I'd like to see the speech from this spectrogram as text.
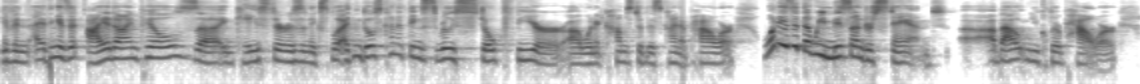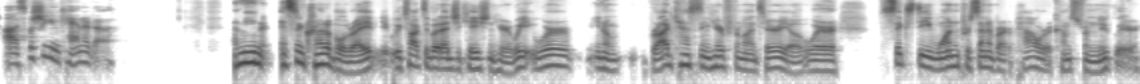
given, I think is it iodine pills uh, in case there is an explosion. I think those kind of things really stoke fear uh, when it comes to this kind of power. What is it that we misunderstand uh, about nuclear power, uh, especially in Canada? I mean, it's incredible, right? We talked about education here. We we're, you know, broadcasting here from Ontario where 61% of our power comes from nuclear.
